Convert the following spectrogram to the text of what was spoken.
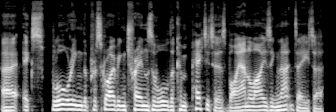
uh, exploring the prescribing trends of all the competitors by analyzing that data,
